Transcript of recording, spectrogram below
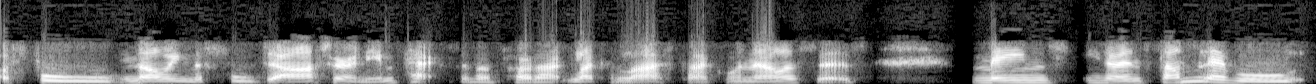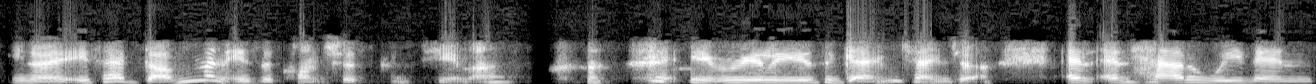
a full knowing the full data and impacts of a product like a life cycle analysis means, you know, in some level, you know, if our government is a conscious consumer, it really is a game changer. And and how do we then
